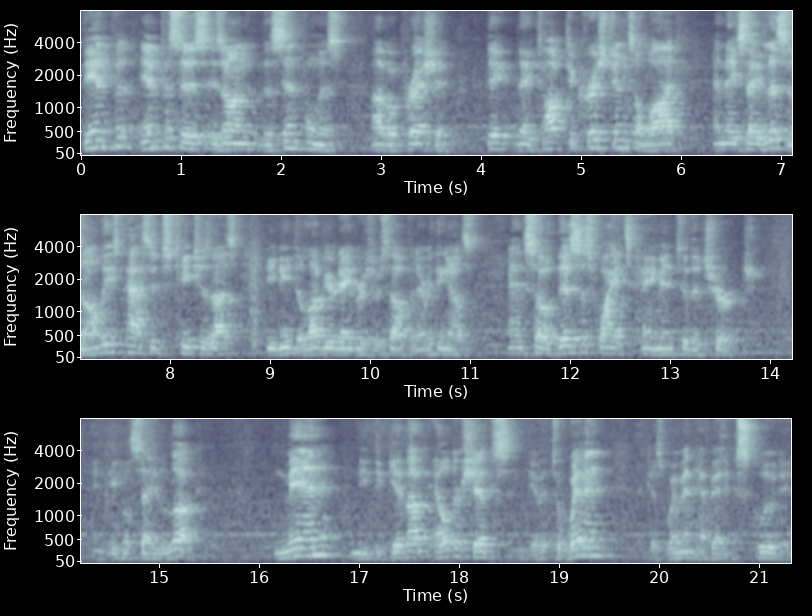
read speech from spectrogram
The emph- emphasis is on the sinfulness of oppression. They, they talk to Christians a lot and they say, listen, all these passages teaches us you need to love your neighbors yourself and everything else. And so this is why it's came into the church. And people say, look, men need to give up elderships and give it to women because women have been excluded.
